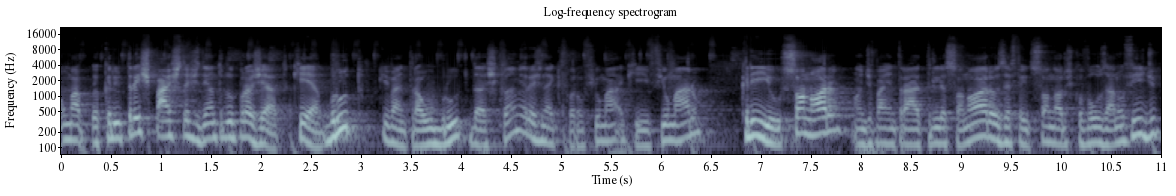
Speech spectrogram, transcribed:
uma, eu crio três pastas dentro do projeto, que é bruto, que vai entrar o bruto das câmeras, né, que foram filmar, que filmaram. Crio sonora, onde vai entrar a trilha sonora, os efeitos sonoros que eu vou usar no vídeo,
